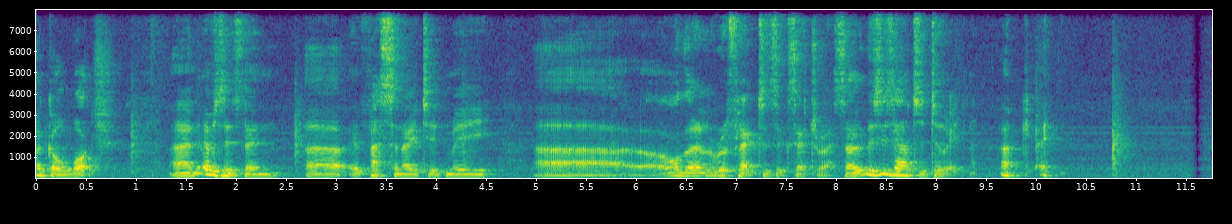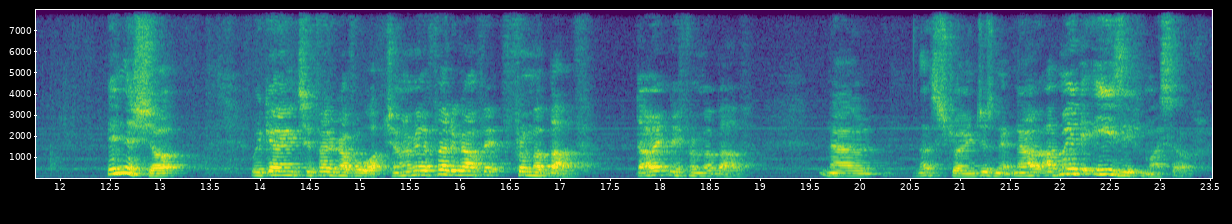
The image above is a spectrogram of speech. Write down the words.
a gold watch. And ever since then, uh, it fascinated me, uh, all the reflectors, etc. So this is how to do it. Okay. In this shot, we're going to photograph a watch and I'm going to photograph it from above, directly from above. Now, that's strange, isn't it? Now, I've made it easy for myself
